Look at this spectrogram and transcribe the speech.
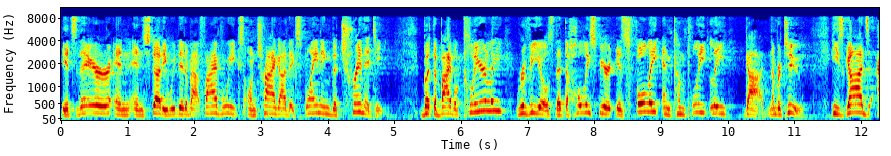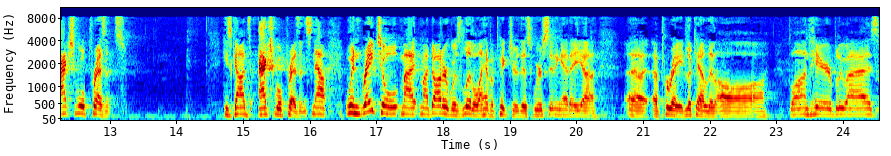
it's there, and, and study. We did about five weeks on Try God explaining the Trinity. But the Bible clearly reveals that the Holy Spirit is fully and completely God. Number two, He's God's actual presence. He's God's actual presence. Now, when Rachel, my, my daughter, was little, I have a picture of this. We are sitting at a, uh, uh, a parade. Look how little, aw, blonde hair, blue eyes.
